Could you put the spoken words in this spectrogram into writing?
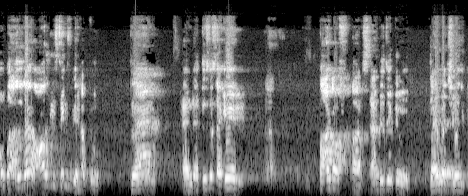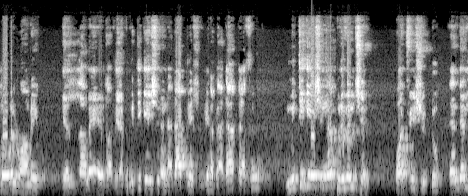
போகும்? அதுதான் all these things we have to plan and this is again part of our strategical climate change global warming எல்லாமே mitigation and adaptation and adaptation. We mitigation prevention mitigation and prevention what we should do. And then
